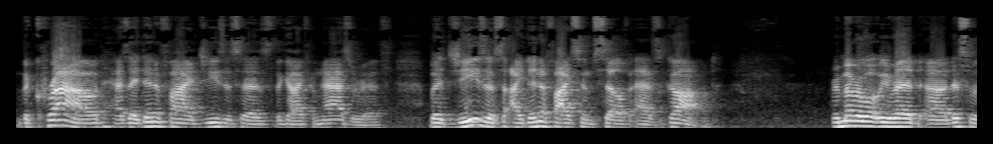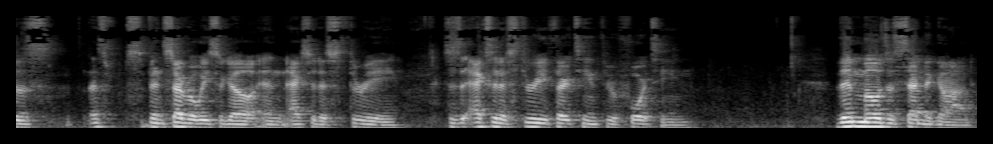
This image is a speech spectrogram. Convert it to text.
The crowd has identified Jesus as the guy from Nazareth, but Jesus identifies himself as God. Remember what we read? Uh, this was that's been several weeks ago in Exodus 3. This is Exodus 3, 13 through 14. Then Moses said to God,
